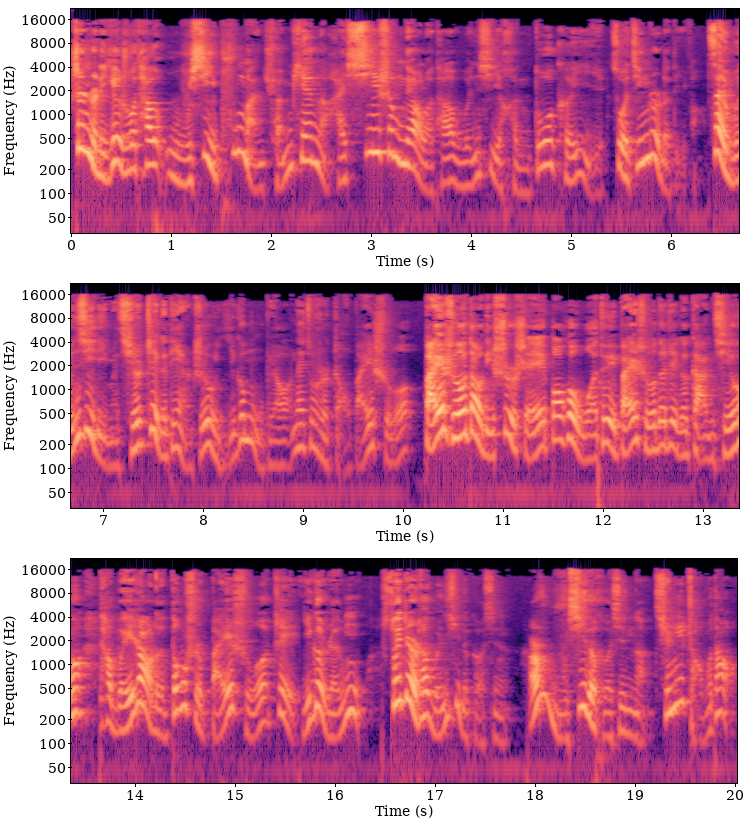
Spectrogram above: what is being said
甚至你可以说，他的武戏铺满全篇呢，还牺牲掉了他文戏很多可以做精致的地方。在文戏里面，其实这个电影只有一个目标，那就是找白蛇。白蛇到底是谁？包括我对白蛇的这个感情，它围绕的都是白蛇这一个人物。所以这是他文戏的核心。而武戏的核心呢，其实你找不到。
